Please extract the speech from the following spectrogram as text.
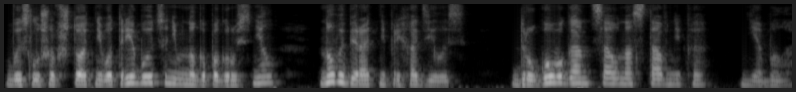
Выслушав, что от него требуется, немного погрустнел, но выбирать не приходилось. Другого гонца у наставника не было.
